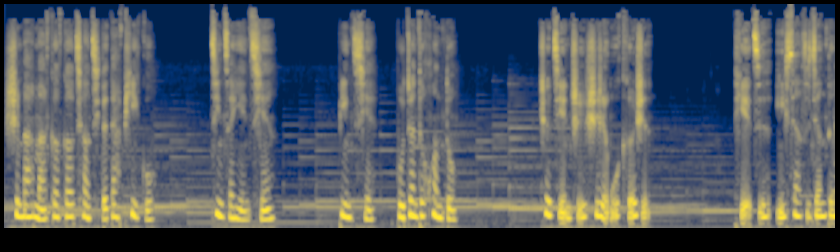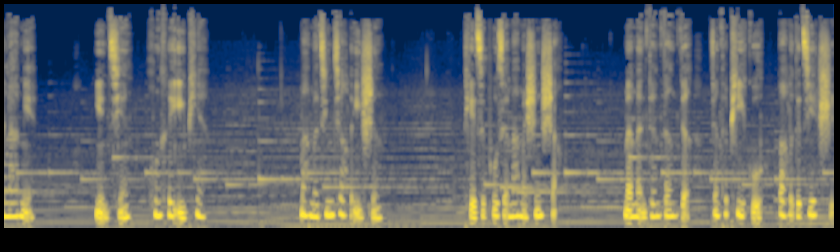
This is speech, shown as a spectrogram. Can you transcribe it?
是妈妈高高翘起的大屁股，近在眼前，并且。不断的晃动，这简直是忍无可忍。铁子一下子将灯拉灭，眼前昏黑一片。妈妈惊叫了一声，铁子扑在妈妈身上，满满当当的将她屁股抱了个结实。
